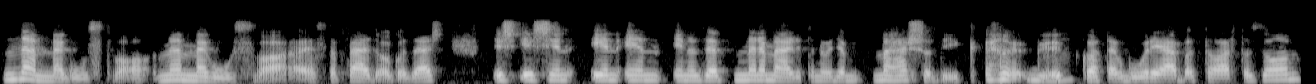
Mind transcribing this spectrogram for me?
nem megúszva, nem megúszva ezt a feldolgozást, és, és én, én, én, én azért merem állítani, hogy a második mm. kategóriába tartozom,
